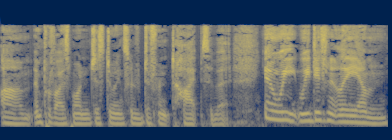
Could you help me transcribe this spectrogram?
um, improvised one, just doing sort of different types of it. You know, we, we definitely. Um,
